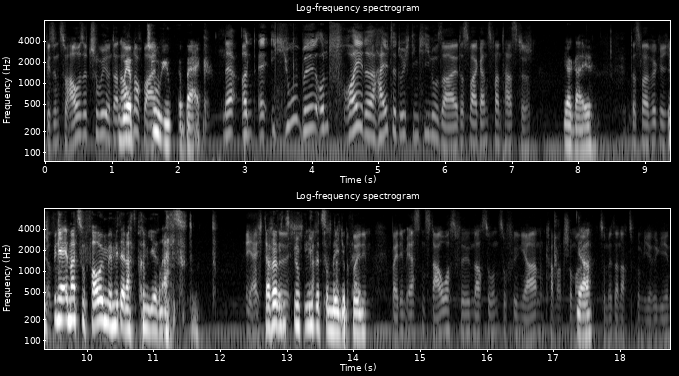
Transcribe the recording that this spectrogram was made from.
wir sind zu Hause, Chewie, und dann we're auch nochmal. Chewie, we're back. Ne? Und äh, Jubel und Freude halte durch den Kinosaal. Das war ganz fantastisch. Ja, geil. Das war wirklich. Ich also, bin ja immer zu faul, mir Mitternachtspremieren anzutun. Ja, ich Dafür habe ich genug Liebe dachte, zum Medium. Bei dem, bei dem ersten Star Wars-Film nach so und so vielen Jahren kann man schon mal Ja. zur Mitternachtspremiere gehen.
